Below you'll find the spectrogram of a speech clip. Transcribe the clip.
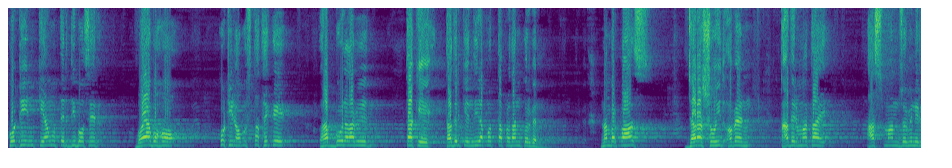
কঠিন কেয়ামতের দিবসের ভয়াবহ, কঠিন অবস্থা থেকে রাব্বুল আলমিন তাকে, তাদেরকে নিরাপত্তা প্রদান করবেন। নাম্বার পাঁচ, যারা শহীদ হবেন, তাদের মাথায় আসমান জমিনের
